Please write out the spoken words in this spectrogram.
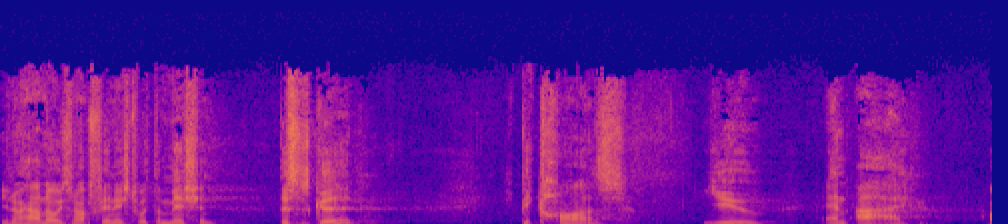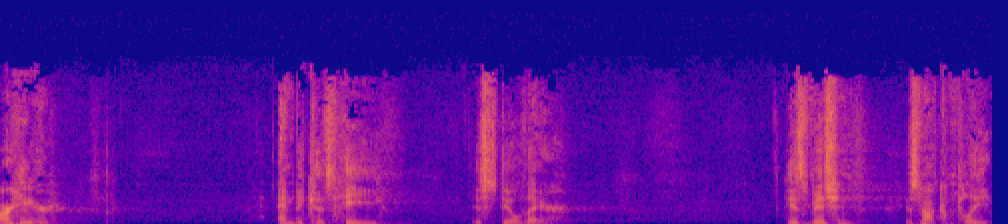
You know how I know he's not finished with the mission? This is good. Because you and I are here and because He is still there. His mission is not complete.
